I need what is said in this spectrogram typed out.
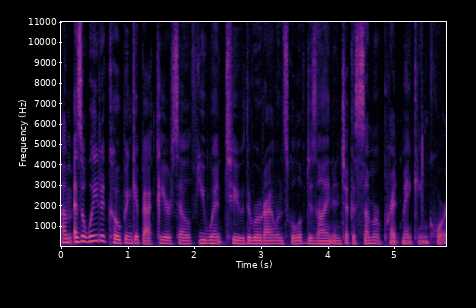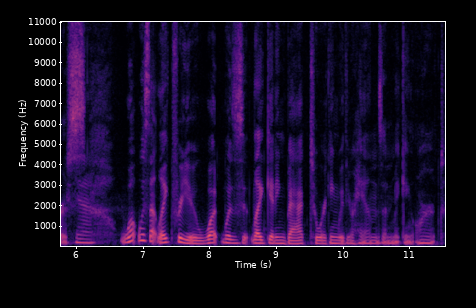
Um, as a way to cope and get back to yourself, you went to the Rhode Island School of Design and took a summer printmaking course. Yeah. What was that like for you? What was it like getting back to working with your hands and making art?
